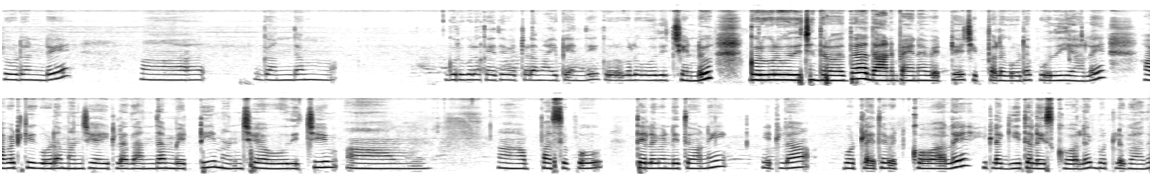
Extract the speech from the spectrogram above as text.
చూడండి గంధం గురుగులకు అయితే పెట్టడం అయిపోయింది. గురుగులు ఊదిచ్చిండు. గురుగులు ఊదిచ్చిన తర్వాత దానిపైన పెట్టే చిప్పలు కూడా పూదియాలి. వాటికి కూడా మంచిగా ఇట్లా గంధం పెట్టి మంచిగా ఊదిచ్చి పసుపు తెల్లవెండితోని ఇట్లా బొట్లు అయితే పెట్టుకోవాలి. ఇట్లా గీతలు వేసుకోవాలి. బొట్లు కాదు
